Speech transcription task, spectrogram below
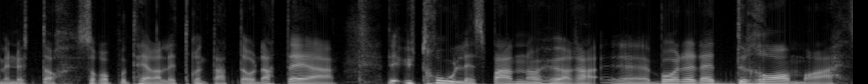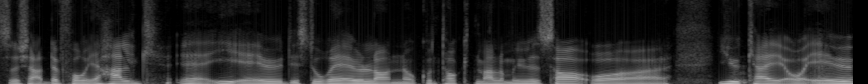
minutter, som rapporterer litt rundt dette. Og dette er, det er utrolig spennende å høre. Både det dramaet som skjedde forrige helg i EU, de store EU-landene, og kontakten mellom USA og UK og EU,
